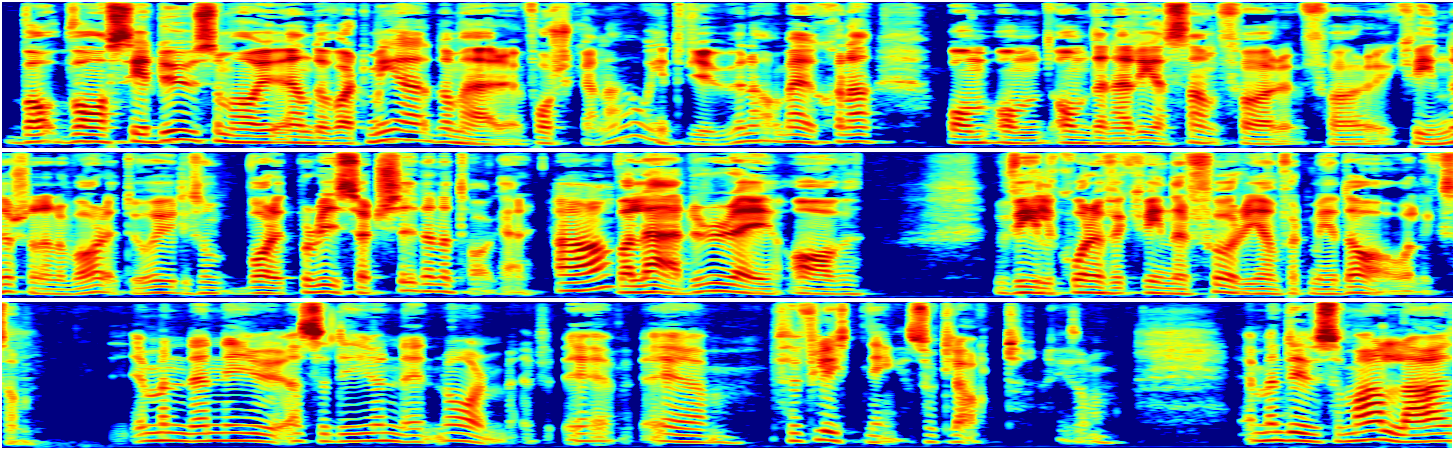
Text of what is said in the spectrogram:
vad, vad ser du som har ju ändå varit med de här forskarna och intervjuerna och människorna om, om, om den här resan för, för kvinnor som den har varit? Du har ju liksom varit på research-sidan ett tag här. Ja. Vad lärde du dig av villkoren för kvinnor förr jämfört med idag? Och liksom? Ja, men den är ju, alltså det är ju en enorm eh, eh, förflyttning såklart. Liksom. Eh, men det är som alla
